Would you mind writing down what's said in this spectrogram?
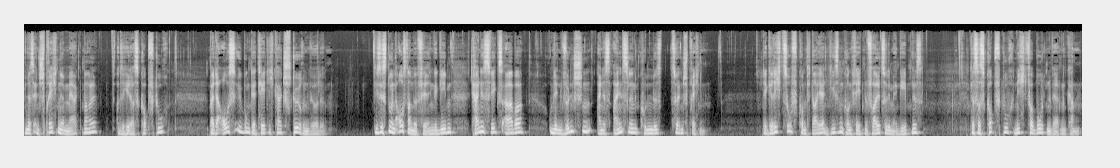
wenn das entsprechende Merkmal, also hier das Kopftuch, bei der Ausübung der Tätigkeit stören würde. Dies ist nur in Ausnahmefällen gegeben, keineswegs aber, um den Wünschen eines einzelnen Kundes zu entsprechen. Der Gerichtshof kommt daher in diesem konkreten Fall zu dem Ergebnis, dass das Kopftuch nicht verboten werden kann.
